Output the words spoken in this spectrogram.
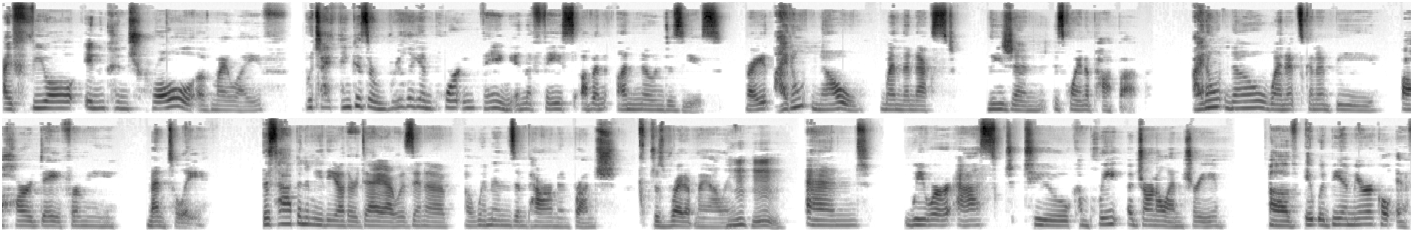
I feel in control of my life, which I think is a really important thing in the face of an unknown disease, right? I don't know when the next lesion is going to pop up. I don't know when it's going to be a hard day for me mentally. This happened to me the other day. I was in a, a women's empowerment brunch, which is right up my alley. Mm-hmm. And we were asked to complete a journal entry of it would be a miracle if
